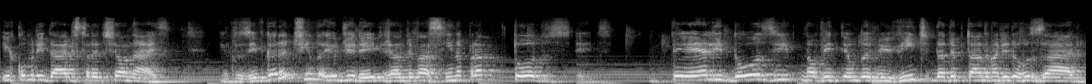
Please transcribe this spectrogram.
e comunidades tradicionais, inclusive garantindo aí o direito já de vacina para todos eles. PL 1291/2020 da deputada Maria do Rosário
